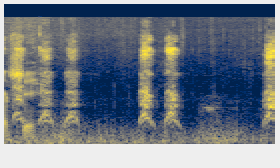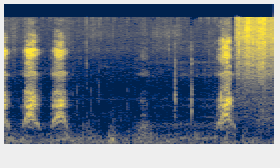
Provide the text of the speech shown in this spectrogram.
արժե Yeah.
